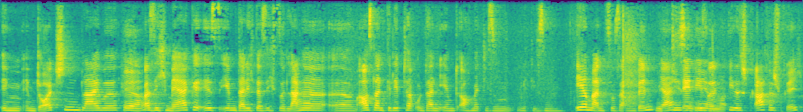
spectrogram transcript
im, im Deutschen bleibe. Ja. Was ich merke, ist eben dadurch, dass ich so lange ähm, im Ausland gelebt habe und dann eben auch mit diesem, mit diesem Ehemann zusammen bin, ja, diesem der diese, diese Sprache spricht,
